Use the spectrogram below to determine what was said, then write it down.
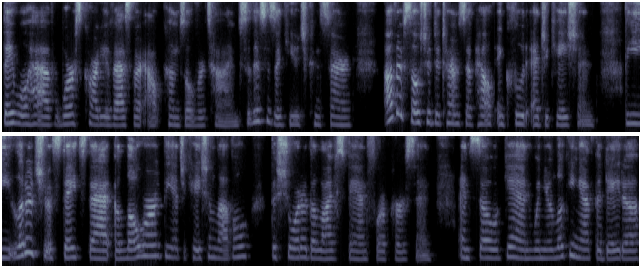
they will have worse cardiovascular outcomes over time. So, this is a huge concern. Other social determinants of health include education. The literature states that the lower the education level, the shorter the lifespan for a person. And so, again, when you're looking at the data,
